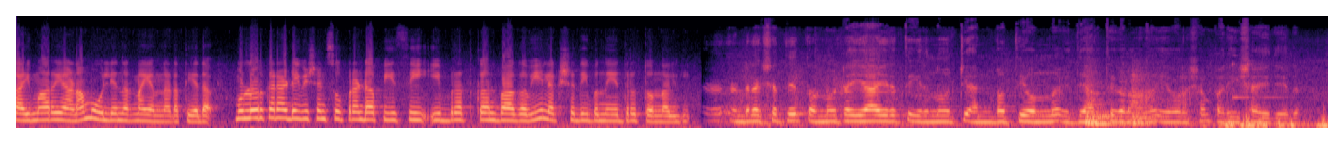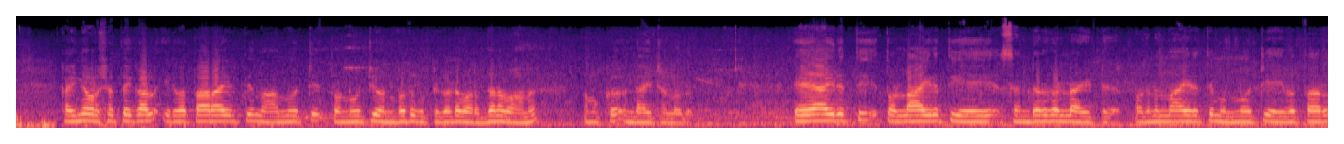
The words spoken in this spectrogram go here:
കൈമാറിയാണ് മൂല്യനിർണയം നടത്തിയത്. Mullurkara division superintendent P C Ibrat Khan Bhagavi Lakshadweep നേതൃത്വം നൽകി. രണ്ട് ലക്ഷത്തി തൊണ്ണൂറ്റയ്യായിരത്തി ഇരുന്നൂറ്റി അൻപത്തി ഒന്ന് വിദ്യാർത്ഥികളാണ് ഈ വർഷം പരീക്ഷ എഴുതിയത്. കഴിഞ്ഞ വർഷത്തേക്കാൾ ഇരുപത്താറായിരത്തി നാനൂറ്റി തൊണ്ണൂറ്റി ഒൻപത് കുട്ടികളുടെ വർധനവാണ് നമുക്ക് ഉണ്ടായിട്ടുള്ളത്. ഏഴായിരത്തി തൊള്ളായിരത്തി ഏഴ് സെന്ററുകളിലായിട്ട് പതിനൊന്നായിരത്തി മുന്നൂറ്റി എഴുപത്താറ്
